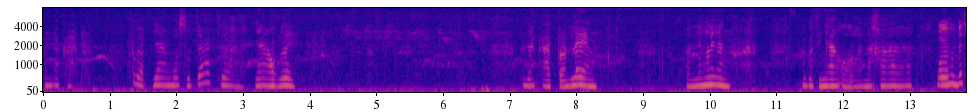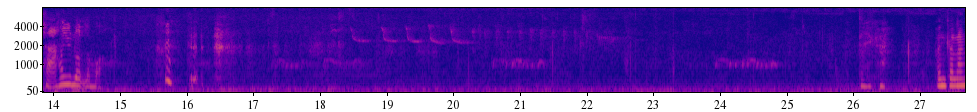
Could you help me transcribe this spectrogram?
บรรยากาศก็แบบยางบสุดจากเถื่อยาวเลย บรรยากาศตอนแรง ตอนแรงๆมันก็สิยางออกแล้วนะคะบอยคนไปถาเขาอยู่รถหรอบอกไปค่ะเพิ่นกำลัง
